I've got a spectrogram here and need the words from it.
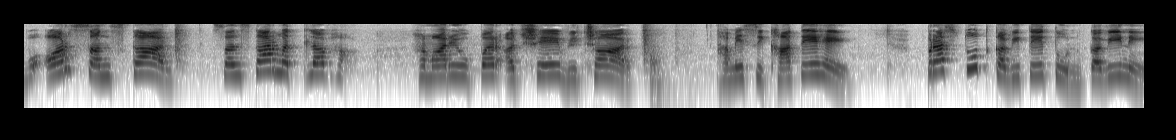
वो और संस्कार संस्कार मतलब हमारे ऊपर अच्छे विचार हमें सिखाते हैं। प्रस्तुत कवितेतून कवीने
